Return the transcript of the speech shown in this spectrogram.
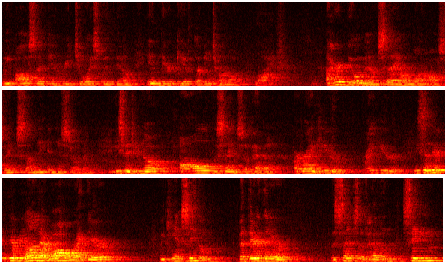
we also can rejoice with them in their gift of eternal life. I heard Bill Mims say on one All Saints Sunday in his sermon, he said, You know, all the saints of heaven are right here, right here. He said, They're, they're beyond that wall right there. We can't see them, but they're there. The saints of heaven singing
